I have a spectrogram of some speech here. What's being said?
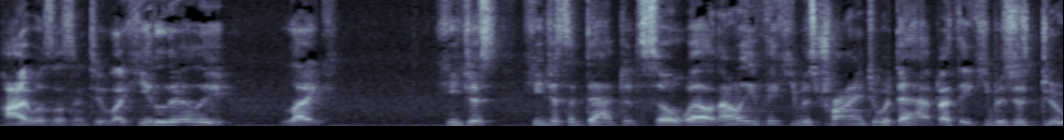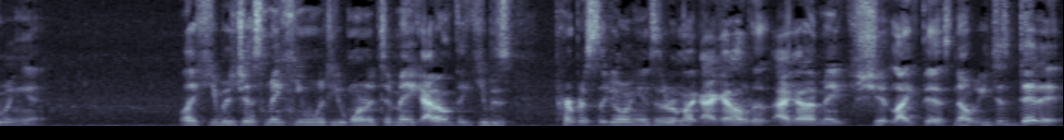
I was listening to. Like he literally like he just he just adapted so well. And I don't even think he was trying to adapt. I think he was just doing it. Like he was just making what he wanted to make. I don't think he was purposely going into the room like I gotta I gotta make shit like this. No, he just did it.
